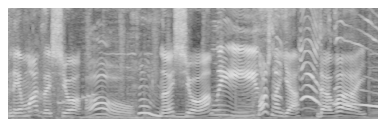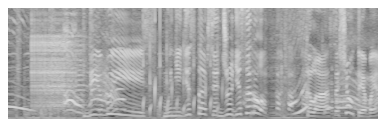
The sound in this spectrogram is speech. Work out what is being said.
Нема за що. Ну що? Можна я? Давай. Мені дістався Джуді сироп. Клас, а що у тебе?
